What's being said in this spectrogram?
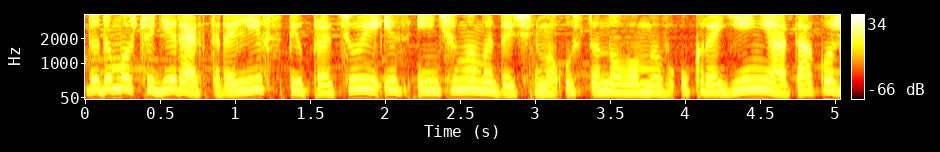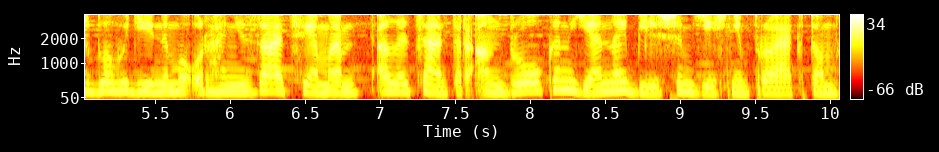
Додамо, що Дірект Реліф співпрацює із іншими медичними установами в Україні, а також благодійними організаціями. Але центр Unbroken є найбільшим їхнім проектом.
